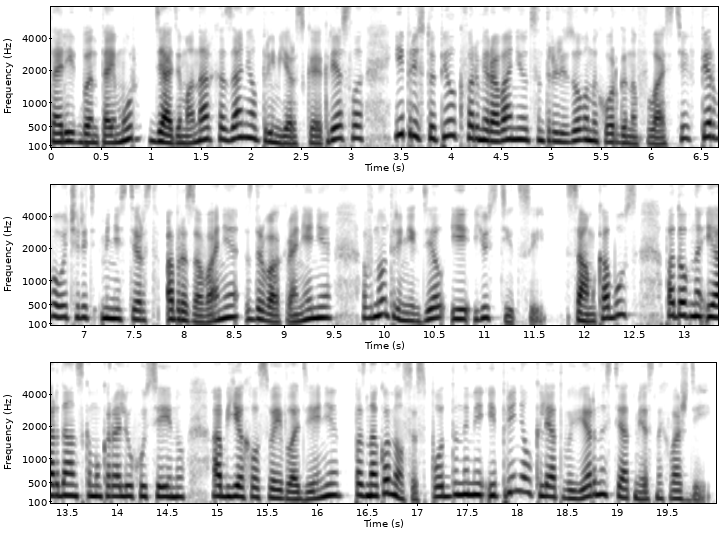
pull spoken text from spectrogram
Тарик бен Таймур, дядя монарха, занял премьерское кресло и приступил к формированию централизованных органов власти, в первую очередь Министерств образования, здравоохранения, внутренних дел и юстиции. Сам Кабус, подобно иорданскому королю Хусейну, объехал свои владения, познакомился с подданными и принял клятвы верности от местных вождей.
